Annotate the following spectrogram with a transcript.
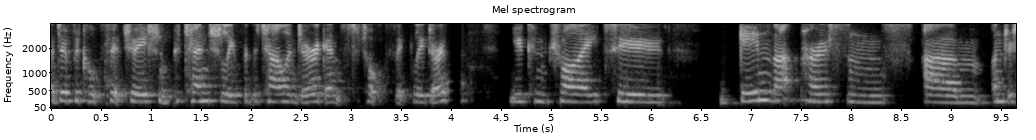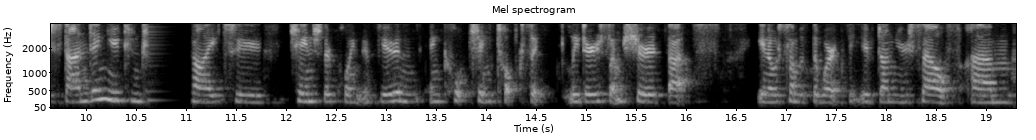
a difficult situation potentially for the challenger against a toxic leader. You can try to gain that person's um, understanding. You can try to change their point of view and in coaching toxic leaders. I'm sure that's you know some of the work that you've done yourself. Um,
